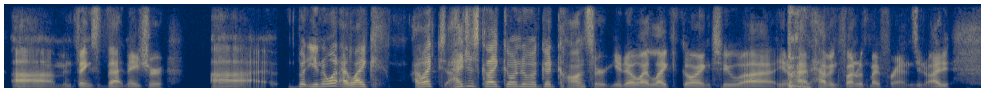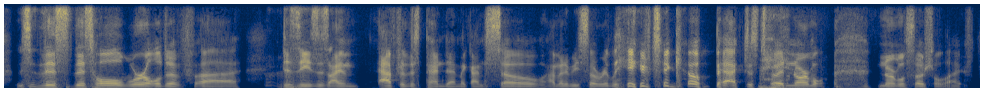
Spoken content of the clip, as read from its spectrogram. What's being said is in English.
um, and things of that nature. Uh, but you know what? I like I like I just like going to a good concert you know? I like going to uh, you know having fun with my friends you know? I this this whole world of uh, diseases I'm after this pandemic I'm so I'm going to be so relieved to go back just to a normal normal social life.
